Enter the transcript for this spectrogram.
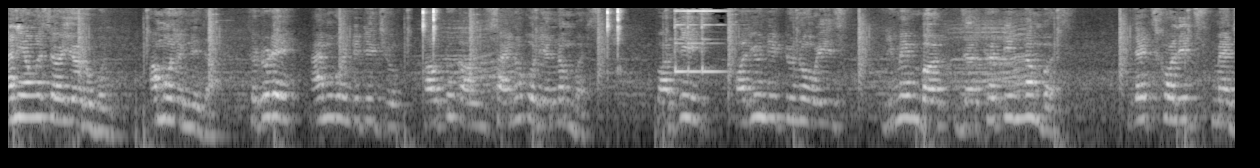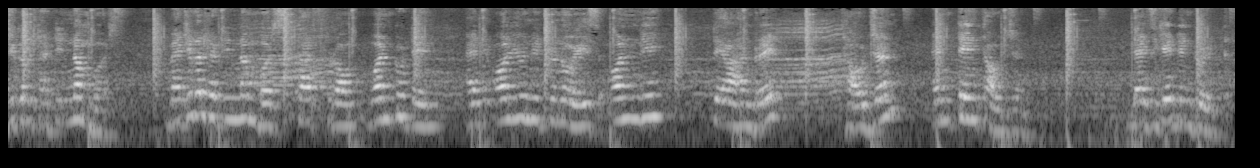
and youngest ever Yoruban. I'm Olimnida. So today I'm going to teach you how to count Sino-Korean numbers. For this, all you need to know is remember the 13 numbers. Let's call it magical 13 numbers. Magical 13 numbers start from 1 to 10 and all you need to know is only 100, 1000 and 10,000. Let's get into it.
